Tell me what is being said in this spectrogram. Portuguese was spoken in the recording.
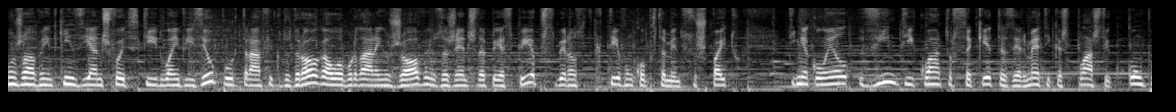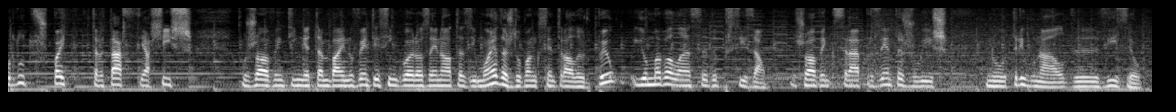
Um jovem de 15 anos foi detido em Viseu por tráfico de droga. Ao abordarem o jovem, os agentes da PSP aperceberam-se de que teve um comportamento suspeito. Tinha com ele 24 saquetas herméticas de plástico com um produto suspeito de tratar-se de AX. O jovem tinha também 95 euros em notas e moedas do Banco Central Europeu e uma balança de precisão. O jovem que será presente a juiz no Tribunal de Viseu.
